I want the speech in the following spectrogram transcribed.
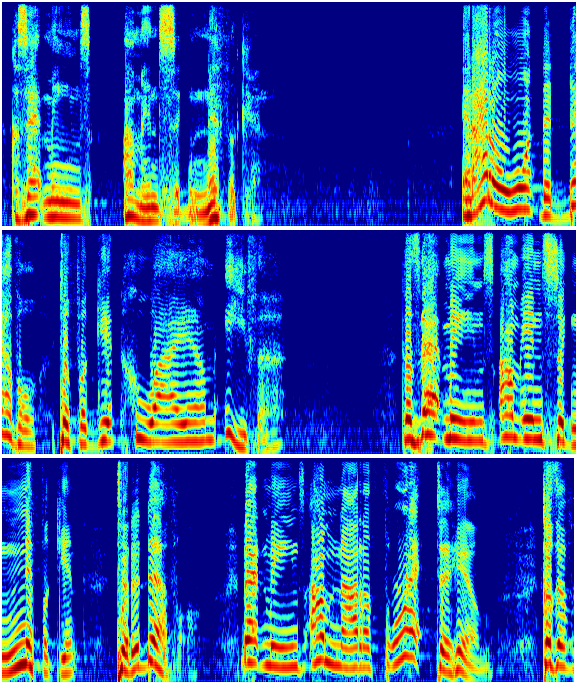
because that means I'm insignificant. And I don't want the devil to forget who I am either because that means I'm insignificant to the devil. That means I'm not a threat to him. Because if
